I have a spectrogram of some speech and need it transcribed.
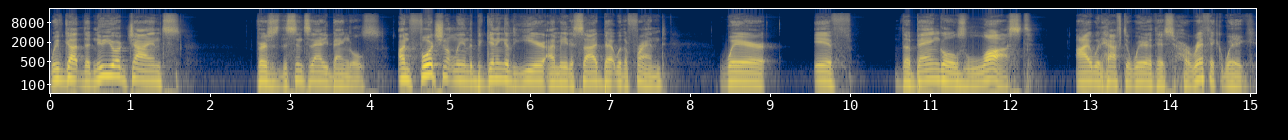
we've got the New York Giants versus the Cincinnati Bengals. Unfortunately, in the beginning of the year, I made a side bet with a friend where if the Bengals lost, I would have to wear this horrific wig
